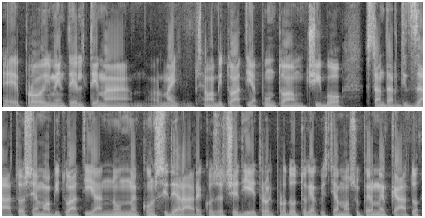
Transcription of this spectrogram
eh, probabilmente il tema, ormai siamo abituati appunto a un cibo standardizzato, siamo abituati a non considerare cosa c'è dietro il prodotto che acquistiamo al supermercato,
